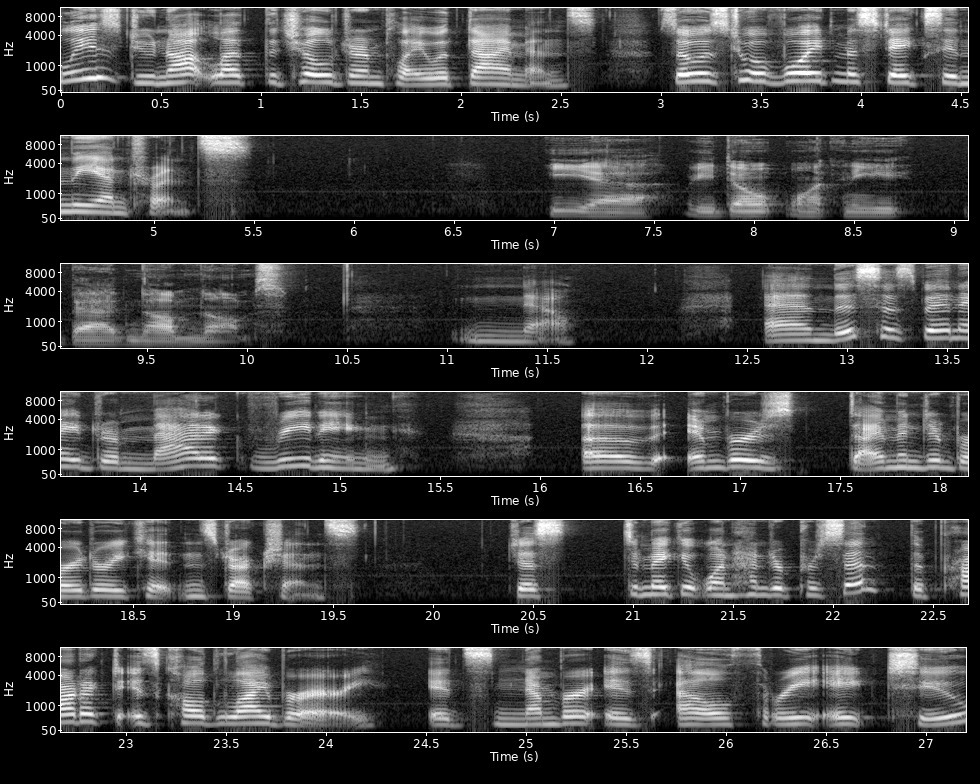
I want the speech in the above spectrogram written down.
Please do not let the children play with diamonds, so as to avoid mistakes in the entrance. Yeah, we don't want any bad nom-noms. No. And this has been a dramatic reading of Ember's Diamond Embroidery Kit instructions. Just to make it 100%, the product is called Library. Its number is L382.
